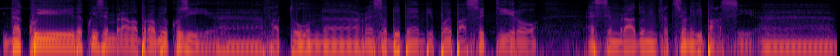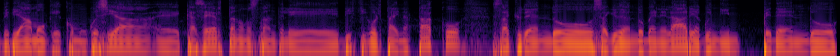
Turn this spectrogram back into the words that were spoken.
Da qui, da qui sembrava proprio così eh, ha fatto un arresto a due tempi poi passo e tiro è sembrata un'infrazione di passi. Eh, vediamo che comunque sia eh, Caserta, nonostante le difficoltà in attacco, sta chiudendo, sta chiudendo bene l'aria, quindi impedendo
